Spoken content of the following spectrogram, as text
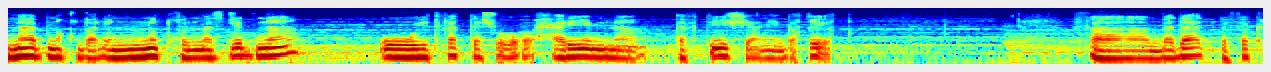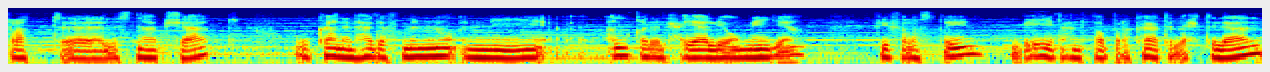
ما بنقبل أن ندخل مسجدنا ويتفتشوا حريمنا تفتيش يعني دقيق. فبدأت بفكرة السناب شات وكان الهدف منه أني أنقل الحياة اليومية في فلسطين بعيد عن فبركات الاحتلال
